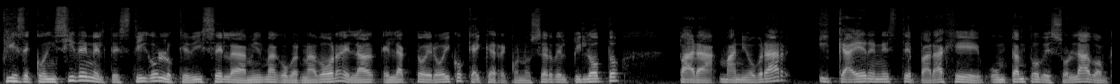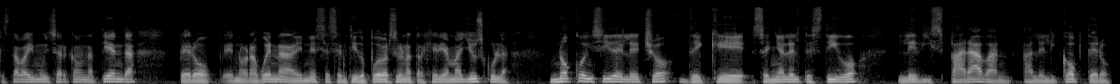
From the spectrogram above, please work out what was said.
Fíjese, coincide en el testigo lo que dice la misma gobernadora, el, acto heroico que hay que reconocer del piloto para maniobrar y caer en este paraje un tanto desolado, aunque estaba ahí muy cerca de una tienda, pero enhorabuena en ese sentido, puede haber sido una tragedia mayúscula. No coincide el hecho de que señale el testigo le disparaban al helicóptero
